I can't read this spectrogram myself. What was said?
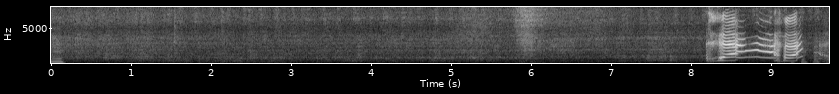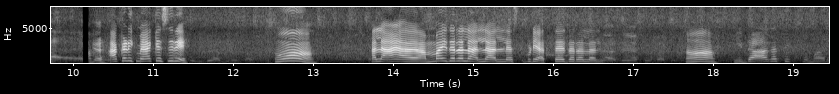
ಆ ಕಡೆಗೆ ಮ್ಯಾಕೆ ಸಿರಿ? ಹ್ಞೂ. ಅಲ್ಲ ಅಮ್ಮ ಇದಾರಲ್ಲ ಅಲ್ಲ ಅಲ್ಲಿ ಬಿಡಿ ಅತ್ತೆ ಇದಾರಲ್ಲ ಅಲ್ಲಿ. ಹಾ. ಇದಾಗತ್ತೆ ಸುಮಾರು.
